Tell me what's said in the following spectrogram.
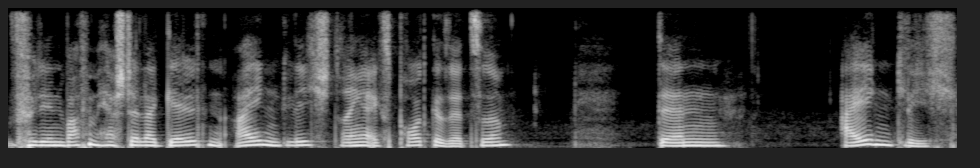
für den Waffenhersteller gelten eigentlich strenge Exportgesetze, denn eigentlich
